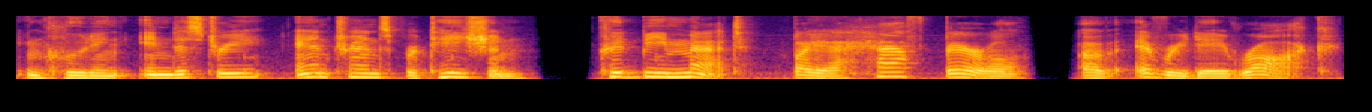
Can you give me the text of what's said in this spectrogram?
including industry and transportation, could be met by a half barrel of everyday rock.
